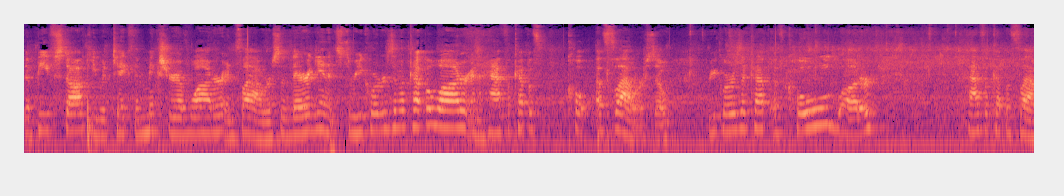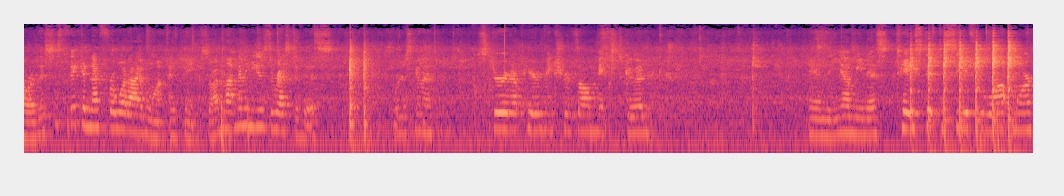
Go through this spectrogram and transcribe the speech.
the beef stock, you would take the mixture of water and flour. So there again, it's three quarters of a cup of water and a half a cup of, of flour. So three quarters of a cup of cold water half a cup of flour. This is thick enough for what I want, I think. So I'm not going to use the rest of this. We're just going to stir it up here, make sure it's all mixed good. And the yumminess. Taste it to see if you want more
